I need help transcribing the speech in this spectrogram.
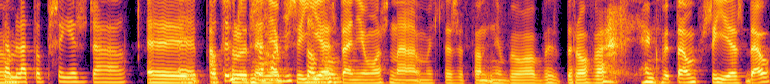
I tam lato przejeżdża E, po Absolutnie tym, nie przyjeżdża, nie można, myślę, że to nie byłoby zdrowe, jakby tam przyjeżdżał.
